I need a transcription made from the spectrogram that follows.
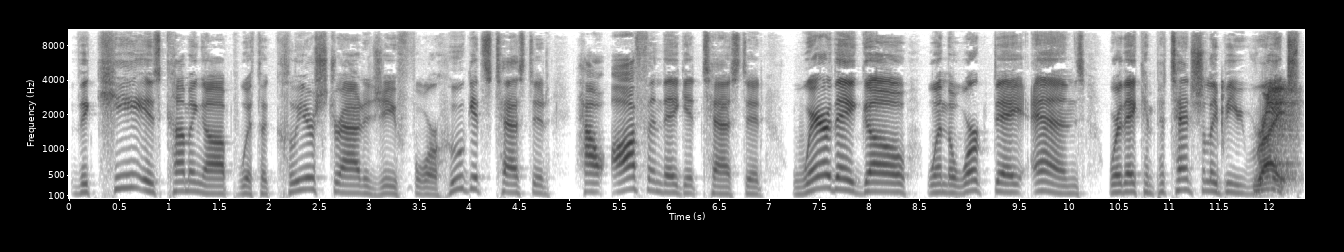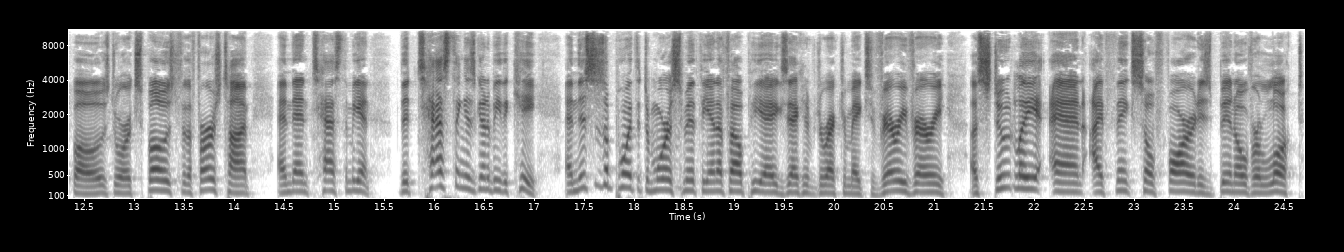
The key is coming up with a clear strategy for who gets tested, how often they get tested, where they go when the workday ends, where they can potentially be re-exposed right. or exposed for the first time, and then test them again. The testing is going to be the key. And this is a point that DeMaurice Smith, the NFLPA executive director, makes very, very astutely. And I think so far it has been overlooked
